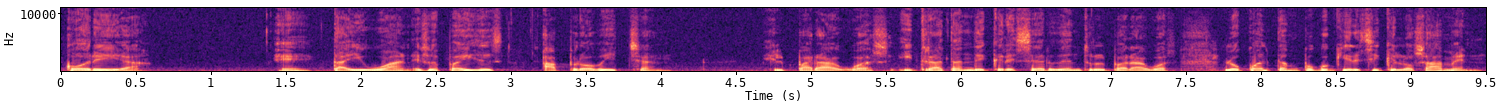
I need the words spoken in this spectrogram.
Corea, ¿eh? Taiwán, esos países aprovechan el paraguas y tratan de crecer dentro del paraguas, lo cual tampoco quiere decir que los amen.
